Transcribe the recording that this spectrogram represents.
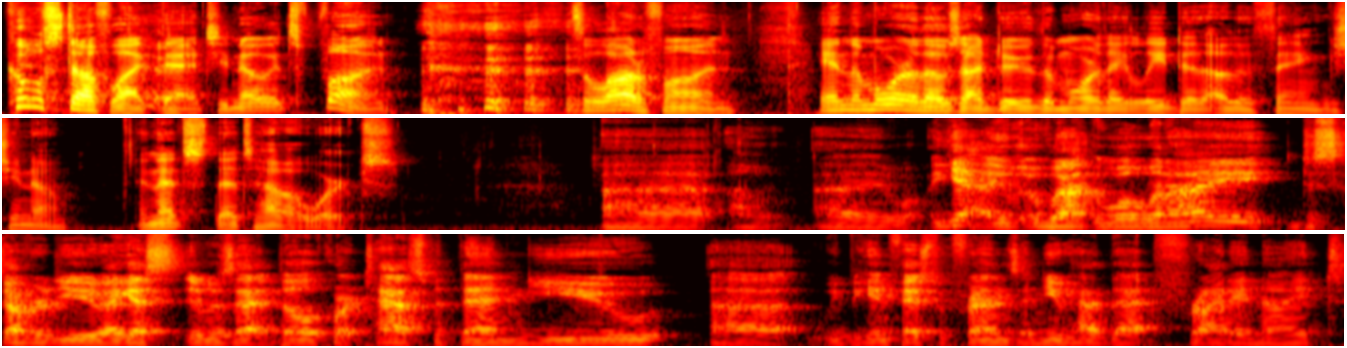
cool stuff like that. You know, it's fun. it's a lot of fun, and the more of those I do, the more they lead to other things. You know, and that's that's how it works. Uh, oh, I, yeah. Well, when I discovered you, I guess it was at Belcourt Taps, but then you, uh, we became Facebook friends, and you had that Friday night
